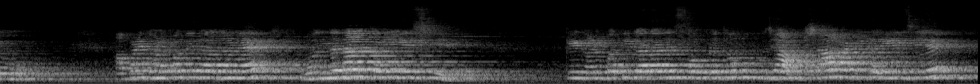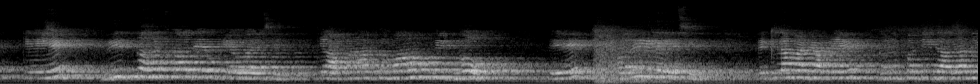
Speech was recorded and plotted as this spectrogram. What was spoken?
જુઓ. આપણે ગણપતિ દાદાને વંદના કરીએ છીએ કે ગણપતિ દાદાની સૌપ્રથમ પૂજા શા માટે કરીએ છીએ કે એ વિઘ્નહર્તા દેવ કહેવાય છે કે આપણા તમામ વિઘ્નો એ હરી લે છે. એટલા માટે આપણે ગણપતિ દાદાને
